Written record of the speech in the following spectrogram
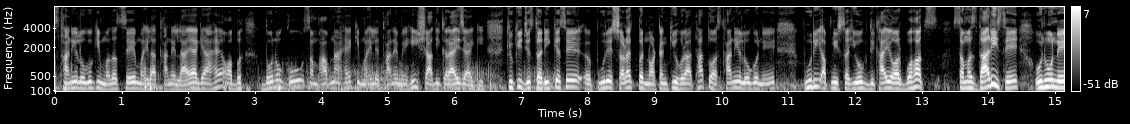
स्थानीय लोगों की मदद से महिला थाने लाया गया है। अब दोनों को संभावना है कि महिला थाने में ही शादी कराई जाएगी, क्योंकि जिस तरीके से पूरे सड़क पर नौटंकी हो रहा था तो स्थानीय लोगों ने पूरी अपनी सहयोग दिखाई और बहुत समझदारी से उन्होंने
